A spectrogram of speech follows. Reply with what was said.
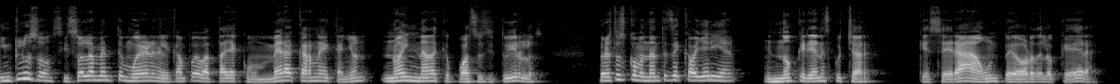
Incluso si solamente mueren en el campo de batalla como mera carne de cañón, no hay nada que pueda sustituirlos. Pero estos comandantes de caballería no querían escuchar que será aún peor de lo que era.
